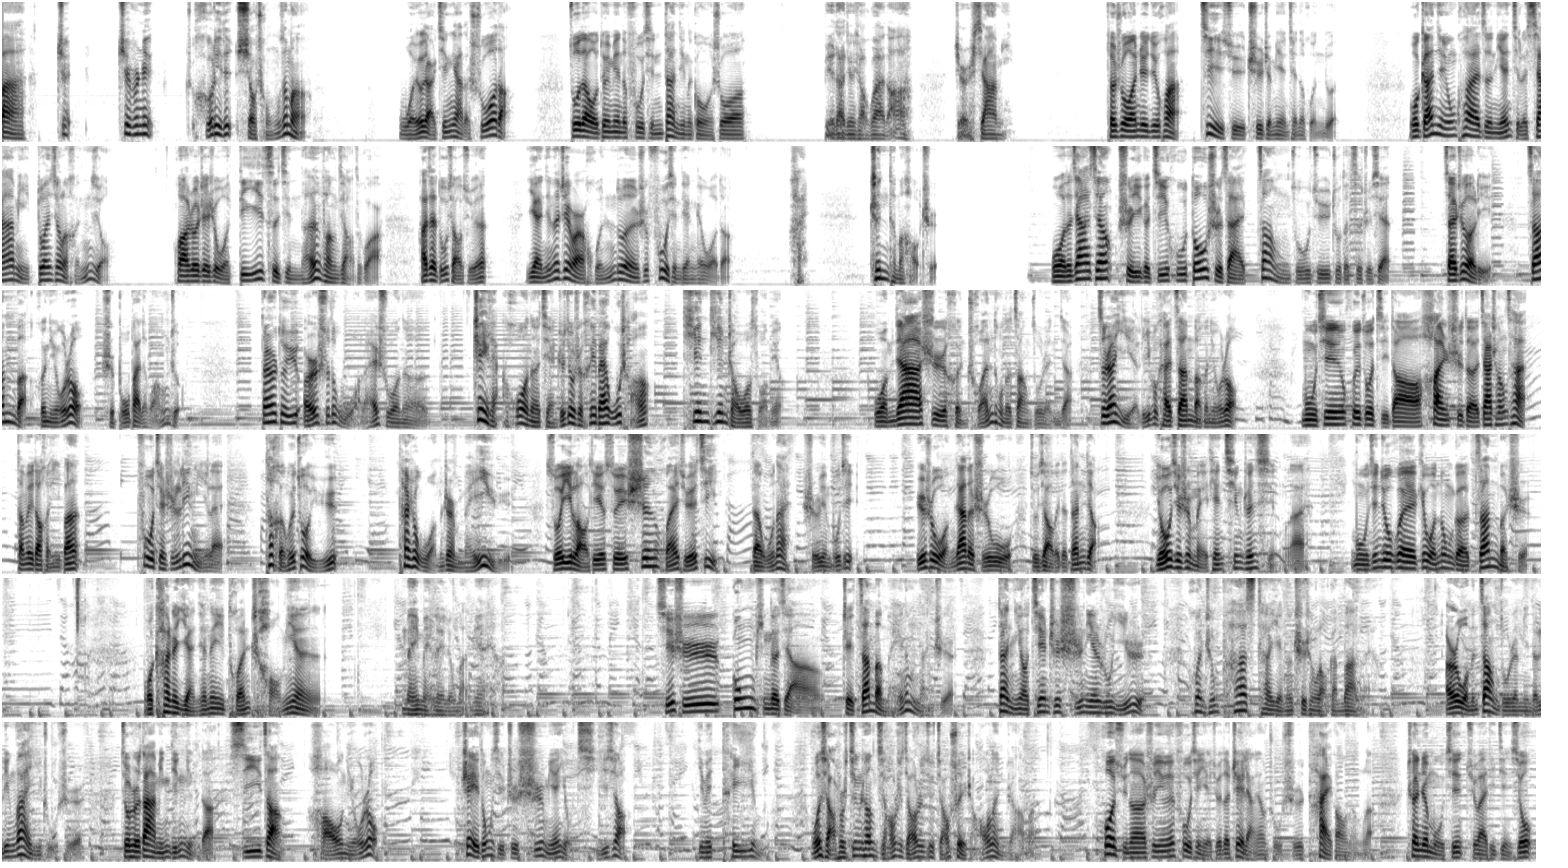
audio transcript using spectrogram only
爸，这这不是那河里的小虫子吗？我有点惊讶的说道。坐在我对面的父亲淡定的跟我说：“别大惊小怪的啊，这是虾米。”他说完这句话，继续吃着面前的馄饨。我赶紧用筷子捻起了虾米，端详了很久。话说，这是我第一次进南方饺子馆，还在读小学。眼前的这碗馄饨是父亲点给我的，嗨，真他妈好吃！我的家乡是一个几乎都是在藏族居住的自治县，在这里，糌粑和牛肉是不败的王者。但是对于儿时的我来说呢，这俩货呢简直就是黑白无常，天天找我索命。我们家是很传统的藏族人家，自然也离不开糌粑和牛肉。母亲会做几道汉式的家常菜，但味道很一般。父亲是另一类，他很会做鱼，但是我们这儿没鱼，所以老爹虽身怀绝技，但无奈时运不济。于是我们家的食物就较为的单调，尤其是每天清晨醒来，母亲就会给我弄个糌粑吃。我看着眼前那一团炒面，每每泪流满面呀。其实公平的讲，这糌粑没那么难吃，但你要坚持十年如一日，换成 pasta 也能吃成老干拌了呀。而我们藏族人民的另外一主食，就是大名鼎鼎的西藏牦牛肉。这东西治失眠有奇效，因为忒硬了。我小时候经常嚼着嚼着就嚼睡着了，你知道吗？或许呢，是因为父亲也觉得这两样主食太高能了。趁着母亲去外地进修，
